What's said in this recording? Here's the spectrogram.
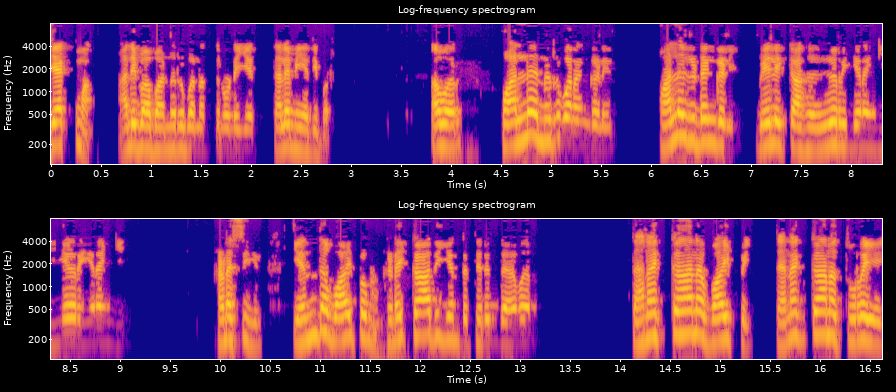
ஜெக்மா அலிபாபா நிறுவனத்தினுடைய தலைமை அதிபர். அவர் பல நிறுவனங்களில் பல இடங்களில் வேலைக்காக ஏறி இறங்கி ஏறி இறங்கி கடைசியில் எந்த வாய்ப்பும் கிடைக்காது என்று தெரிந்த அவர் தனக்கான வாய்ப்பை தனக்கான துறையை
